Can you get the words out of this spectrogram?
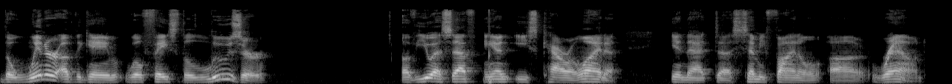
the winner of the game will face the loser of USF and East Carolina in that uh, semifinal uh, round.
